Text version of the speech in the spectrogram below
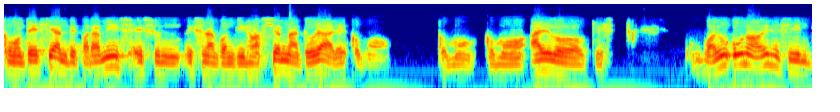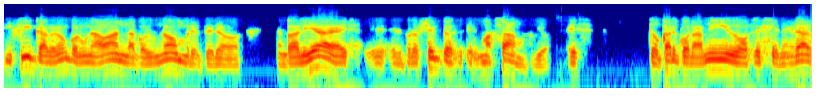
como te decía antes, para mí es, un, es una continuación natural, es como como, como algo que cuando uno a veces se identifica con una banda, con un nombre, pero en realidad es, el proyecto es, más amplio, es tocar con amigos, es generar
